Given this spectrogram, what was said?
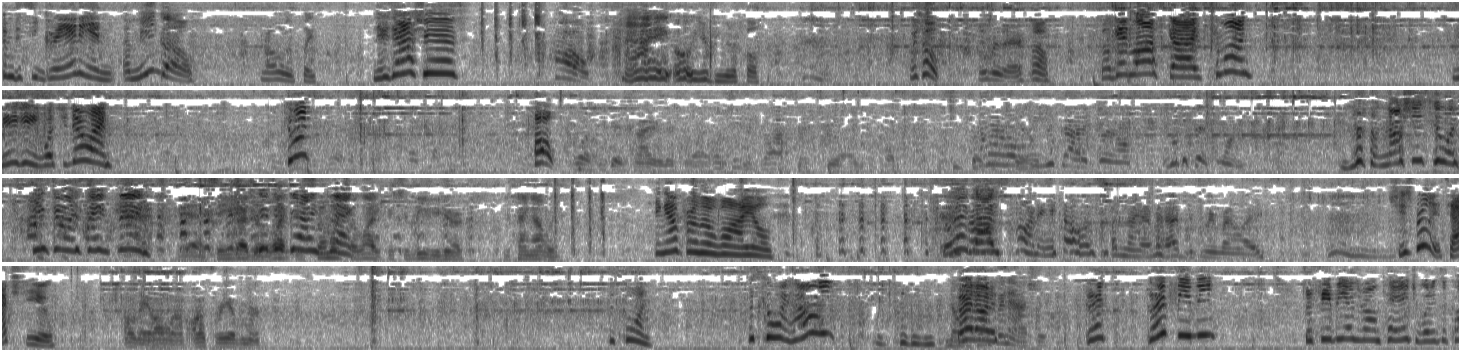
Come to see Granny and Amigo. They're all over the place. There's Ashes. Oh, Hi. Oh, you're beautiful. Where's Hope? over there. Oh, don't get lost, guys. Come on. Miggy, what you doing? Come on. Hope. Well, she's getting tired, that's why. Oh, she's exhausted. Yeah, she's Come like, on, Rosie, you got it, girl. Look at this one. no, she's doing. She's doing the same thing. Yeah, see, you guys are alike. You're so Daddy's much alike. We should leave you here. Just hang out with. Hang out for a little while. Go ahead, guys. was funny. All of a sudden, I have a head between my legs. She's really attached to you. Oh, they all are. All three of them are. Who's going? Who's going? Hi. No, Go ahead, jump Otis. ashes. Go ahead. Go ahead, Phoebe. So Phoebe has her own page. What is it called?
